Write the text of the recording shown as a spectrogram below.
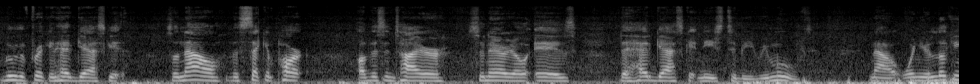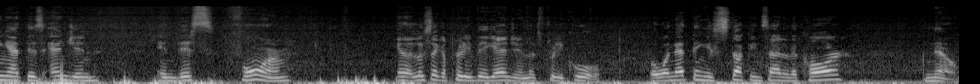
blew the freaking head gasket. So now the second part of this entire scenario is the head gasket needs to be removed. Now, when you're looking at this engine in this form, you know, it looks like a pretty big engine. It looks pretty cool. But when that thing is stuck inside of the car, no.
